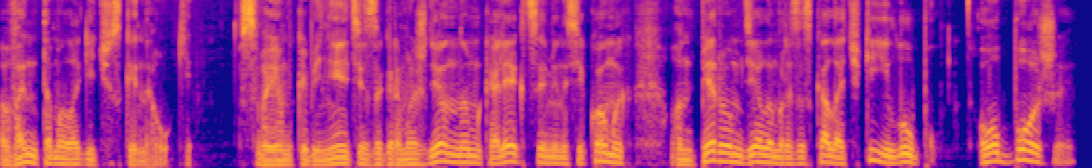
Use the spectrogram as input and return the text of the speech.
в энтомологической науке. В своем кабинете, загроможденном коллекциями насекомых, он первым делом разыскал очки и лупу. О боже!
